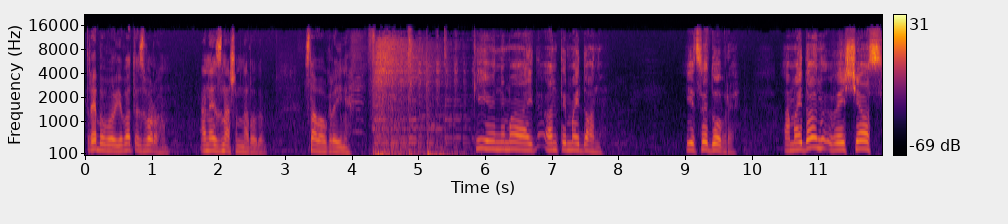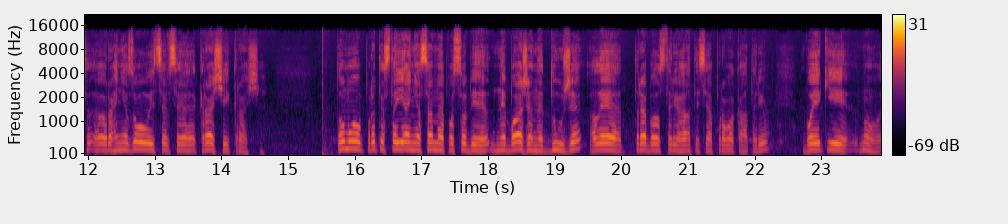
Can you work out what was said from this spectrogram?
Треба воювати з ворогом, а не з нашим народом. Слава Україні! В Києві немає антимайдану. І це добре. А Майдан весь час організовується все краще і краще. Тому протистояння саме по собі не бажане дуже, але треба остерігатися провокаторів, бо які ну,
